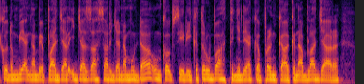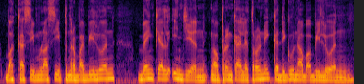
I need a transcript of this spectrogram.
ekonomi yang ambil pelajar ijazah sarjana muda ungkup siri keterubah tenyedia ke perengka kena belajar bakal simulasi penerbang bilun, bengkel enjin ngau perengka elektronik ke diguna bak bilun.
